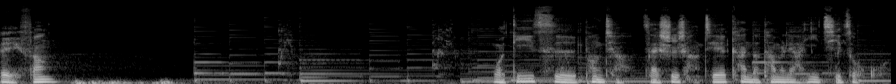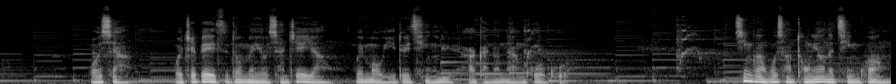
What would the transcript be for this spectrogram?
北方，我第一次碰巧在市场街看到他们俩一起走过。我想，我这辈子都没有像这样为某一对情侣而感到难过过。尽管我想，同样的情况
